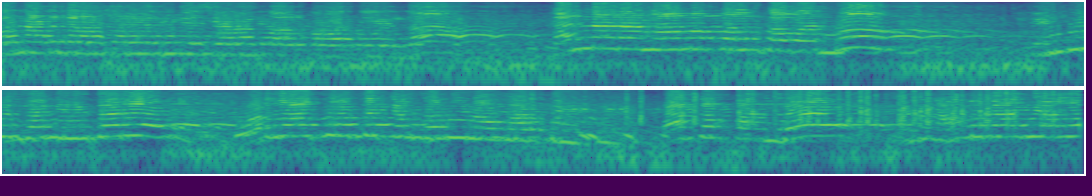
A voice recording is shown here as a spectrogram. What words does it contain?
ಕರ್ನಾಟಕ ರಾಷ್ಟ್ರ ವೇದಿಕೆ ಸೇಡಂ ತಾಲೂಕು ವತಿಯಿಂದ ಕನ್ನಡ ನಾಮಫಲಕವನ್ನು ಇಂಗ್ಲಿಷ್ ಅಲ್ಲಿ ಇದ್ದರೆ ಹೊಡೆದಾಕುವಂತ ಕೆಲಸ ನಾವು ಮಾಡ್ತೀವಿ ಯಾಕಪ್ಪ ಅಂದ್ರೆ ಇದು ನಮಗಾಗಿ ಅಲ್ಲ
